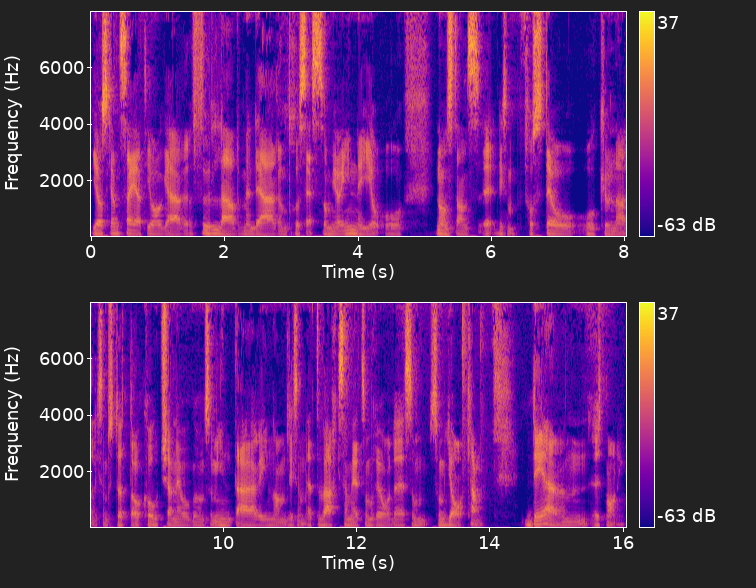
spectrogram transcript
Jag ska inte säga att jag är fullärd, men det är en process som jag är inne i och, och någonstans eh, liksom förstå och kunna liksom stötta och coacha någon som inte är inom liksom ett verksamhetsområde som, som jag kan. Det är en utmaning.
